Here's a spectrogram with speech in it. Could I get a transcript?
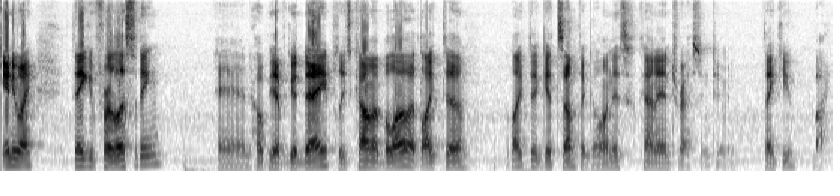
Anyway, thank you for listening, and hope you have a good day. Please comment below. I'd like to I'd like to get something going. It's kind of interesting to me. Thank you. Bye.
